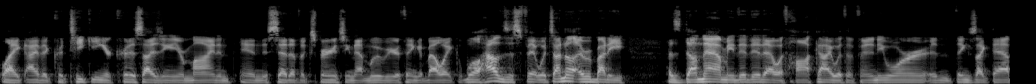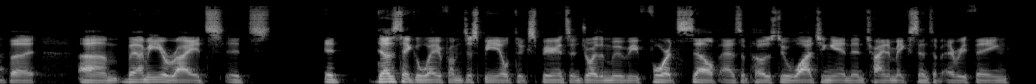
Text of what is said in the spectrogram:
like either critiquing or criticizing in your mind, and, and instead of experiencing that movie, you're thinking about like, well, how does this fit? Which I know everybody has done that. I mean, they did that with Hawkeye with Infinity War and things like that. But um, but I mean, you're right. It's it's it does take away from just being able to experience and enjoy the movie for itself, as opposed to watching it and then trying to make sense of everything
